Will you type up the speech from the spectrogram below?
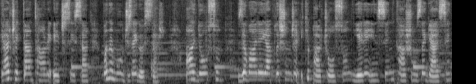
Gerçekten Tanrı elçisiysen bana mucize göster. Ay doğsun, zevale yaklaşınca iki parça olsun, yere insin, karşımıza gelsin.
